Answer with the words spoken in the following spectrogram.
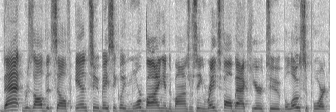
that resolved itself into basically more buying into bonds. We're seeing rates fall back here to below support.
